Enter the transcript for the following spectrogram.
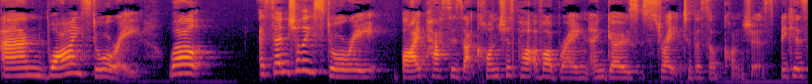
And why story? Well, essentially, story bypasses that conscious part of our brain and goes straight to the subconscious because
